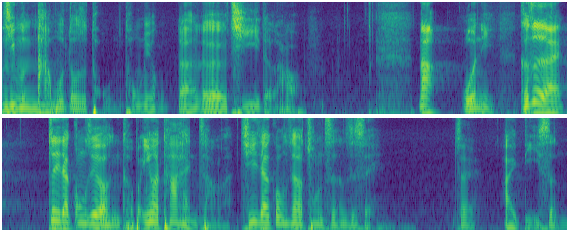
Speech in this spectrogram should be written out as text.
基本大部分都是通通用呃那个奇异的哈。那我问你，可是呢，这家公司又很可怕，因为它很长啊。其实这家公司的创始人是谁？谁？爱迪生。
